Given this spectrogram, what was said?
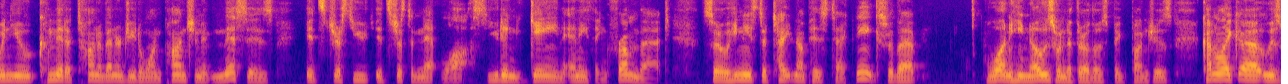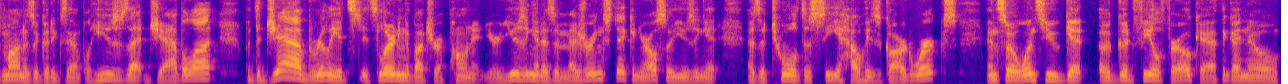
when you commit a ton of energy to one punch and it misses, it's just you it's just a net loss. You didn't gain anything from that. So he needs to tighten up his technique so that one, he knows when to throw those big punches. Kind of like uh, Usman is a good example. He uses that jab a lot, but the jab really it's it's learning about your opponent. You're using it as a measuring stick, and you're also using it as a tool to see how his guard works. And so once you get a good feel for, okay, I think I know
